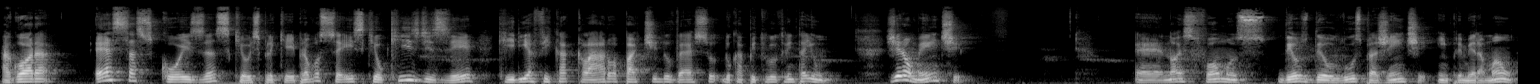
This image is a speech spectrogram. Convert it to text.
Agora, essas coisas que eu expliquei para vocês, que eu quis dizer que iria ficar claro a partir do verso do capítulo 31. Geralmente, é, nós fomos, Deus deu luz para a gente em primeira mão,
